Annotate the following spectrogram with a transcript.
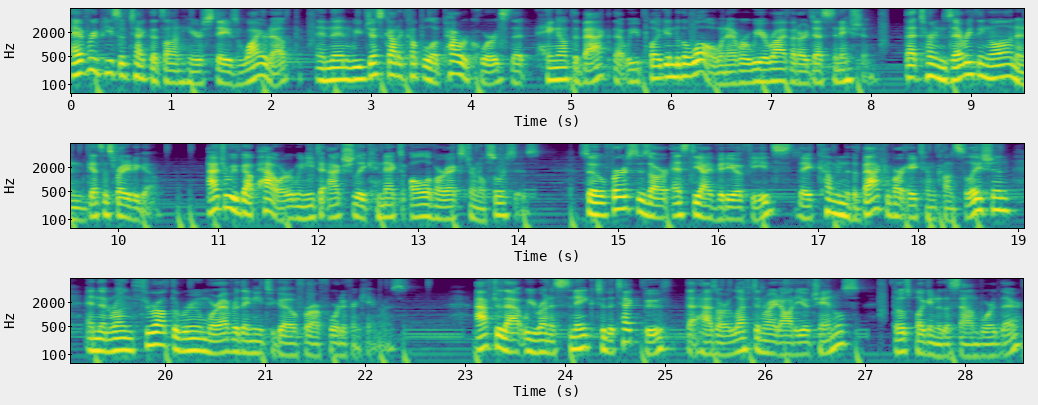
Every piece of tech that's on here stays wired up, and then we've just got a couple of power cords that hang out the back that we plug into the wall whenever we arrive at our destination. That turns everything on and gets us ready to go. After we've got power, we need to actually connect all of our external sources. So first is our SDI video feeds. They come into the back of our ATEM constellation and then run throughout the room wherever they need to go for our four different cameras. After that, we run a snake to the tech booth that has our left and right audio channels. Those plug into the soundboard there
